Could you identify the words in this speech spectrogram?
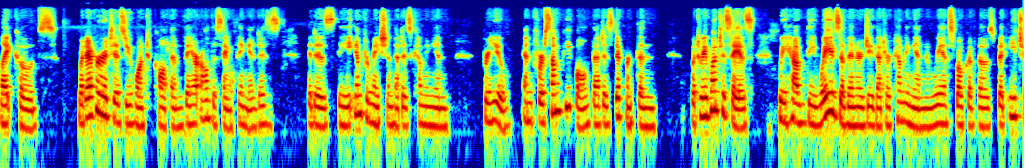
light codes, whatever it is you want to call them, they are all the same thing. It is it is the information that is coming in for you. And for some people that is different than what we want to say is we have the waves of energy that are coming in and we have spoke of those, but each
